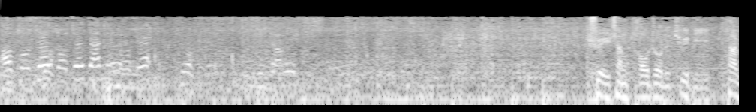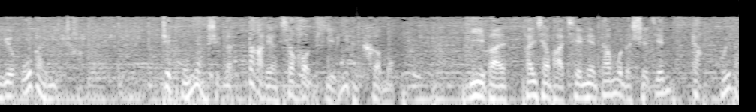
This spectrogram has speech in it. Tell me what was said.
好，左旋，左旋，站立，左旋，水上操舟的距离大约五百米长，这同样是个大量消耗体力的科目。一般还想把前面耽误的时间赶回来。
